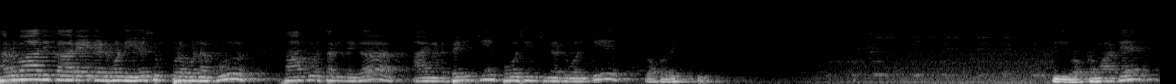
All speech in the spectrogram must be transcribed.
సర్వాధికారి అయినటువంటి యేసుప్రభునకు సాకుడు తండ్రిగా ఆయనను పెంచి పోషించినటువంటి ఒక వ్యక్తి. ఈ ఒక్క మాటే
